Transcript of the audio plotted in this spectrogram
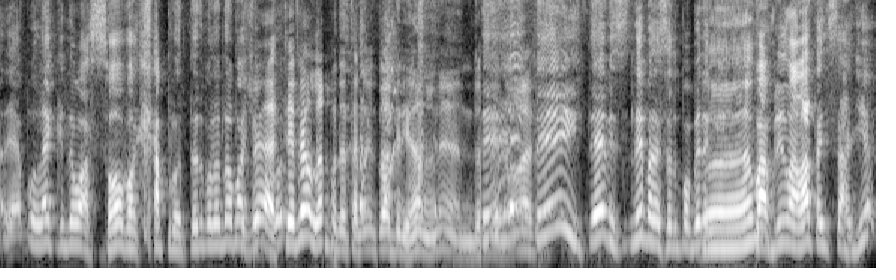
Aí a moleque deu uma sova aprontando, falou, não, Teve, machucou. é, teve a lâmpada também do Adriano, né? Em 2009. Tem, teve. Lembra dessa do Palmeiras que foi abrir uma lata de sardinha?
